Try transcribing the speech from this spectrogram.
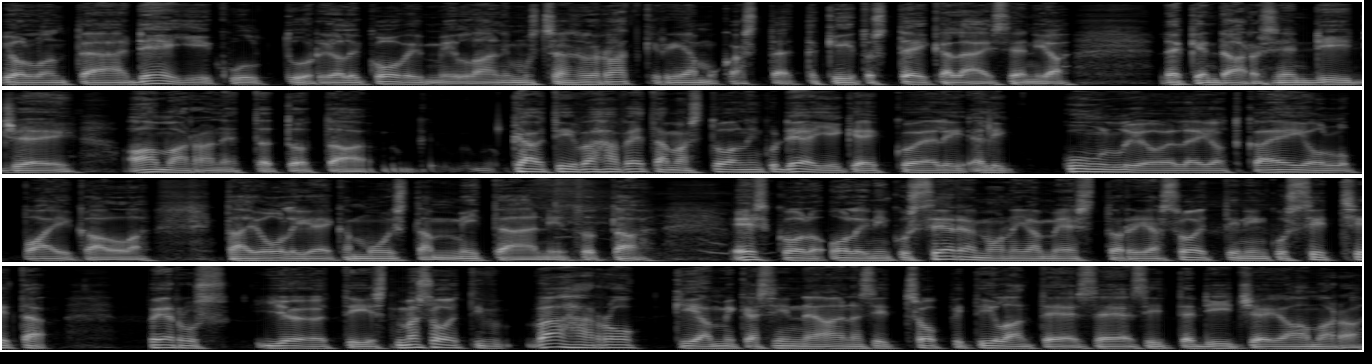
jolloin tämä DJ-kulttuuri oli kovimmillaan, niin musta se oli ratkiriemukasta, että kiitos teikäläisen ja legendaarisen DJ Amaran, että tota, käytiin vähän vetämässä tuolla niin DJ-keikkoja, eli, eli kuulijoille, jotka ei ollut paikalla tai oli eikä muista mitään, niin tota, Esko oli niin kuin seremoniamestori ja soitti niin kuin sit sitä perusjöötiin. Sitten mä soitin vähän rockia, mikä sinne aina sitten sopi tilanteeseen ja sitten DJ Amara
